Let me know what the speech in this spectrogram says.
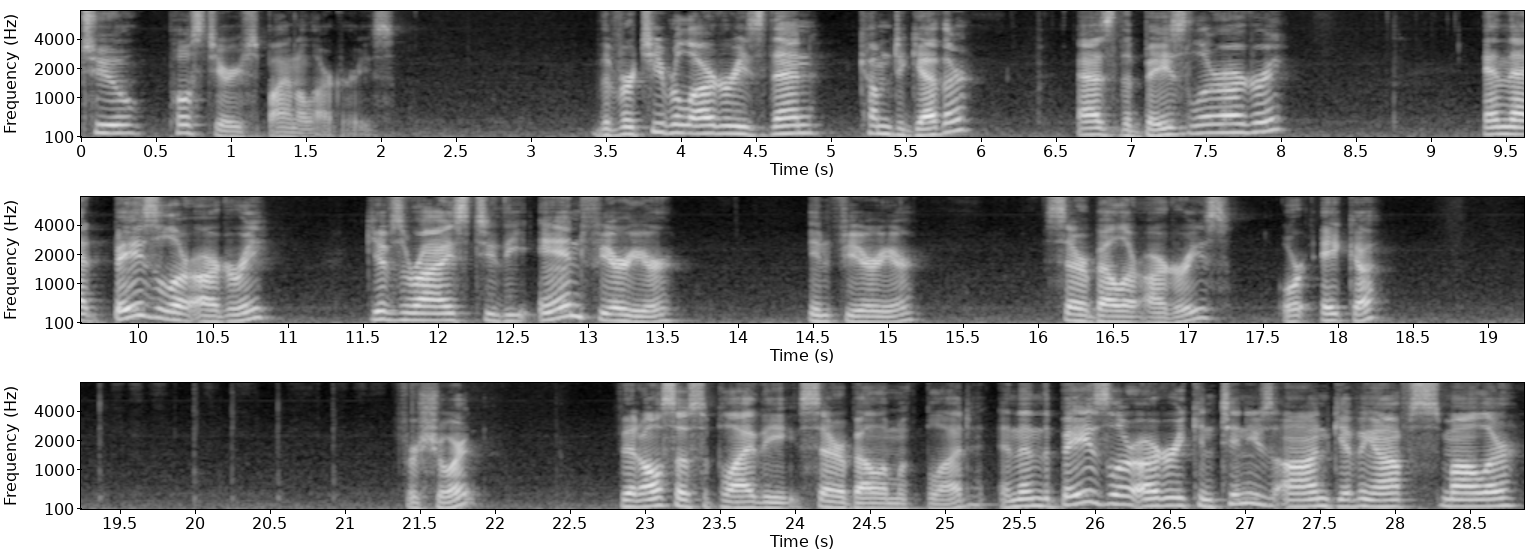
two posterior spinal arteries. The vertebral arteries then come together as the basilar artery, and that basilar artery gives rise to the anterior inferior cerebellar arteries, or AICA for short that also supply the cerebellum with blood. And then the basilar artery continues on, giving off smaller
